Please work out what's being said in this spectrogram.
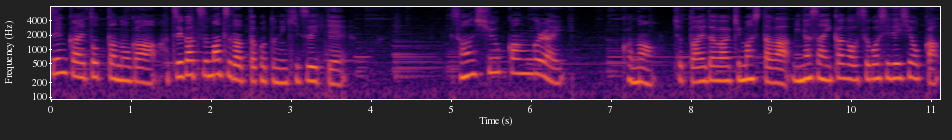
前回撮ったのが8月末だったことに気づいて3週間ぐらいかな。ちょっと間が空きましたが皆さんいかがお過ごしでしょうか。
